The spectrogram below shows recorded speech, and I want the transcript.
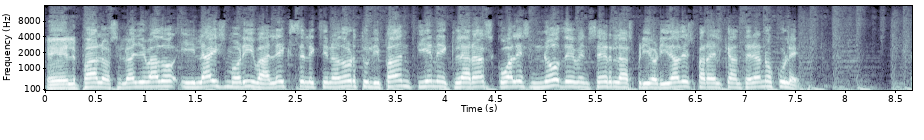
El palo se lo ha llevado Ilais Moriba, el ex seleccionador tulipán, tiene claras cuáles no deben ser las prioridades para el canterano culé.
